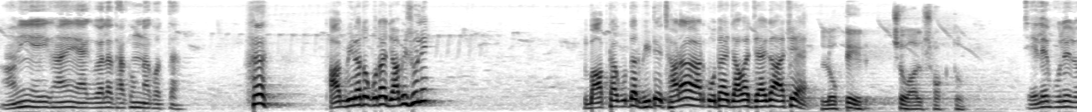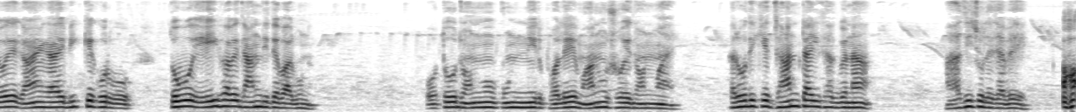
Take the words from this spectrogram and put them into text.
আমি এই গায়ে একবেলা থাকুম না কর্তা। হ্যাঁ থাকবি না তো কোথায় যাবি শুনি? বাপ ঠাকুরদার ভিটে ছাড়া আর কোথায় যাওয়ার জায়গা আছে? লোকটির চোয়াল শক্ত। ছেলে পুলে লয়ে গায়ে গায়ে ভিক্ষে করব তবু এইভাবে জান দিতে পারব না। কত জন্ম পুণ্যের ফলে মানুষ হয়ে জন্মায়। আর ওদিকে জানটাই থাকবে না। আজই চলে যাবে। আহা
